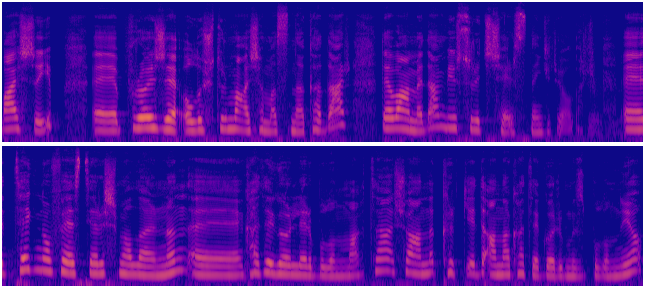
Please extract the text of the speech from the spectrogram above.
başlayıp e, proje oluşturma aşamasına kadar devam eden bir süreç içerisine giriyorlar. E, Teknofest yarışmalarının e, kategorileri bulunmakta. Şu anda 47 ana kategorimiz bulunuyor.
